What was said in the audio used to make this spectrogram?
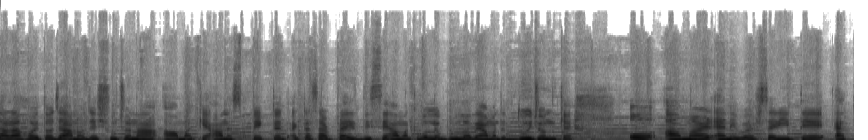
তারা হয়তো জানো যে সূচনা আমাকে আনএক্সপেক্টেড একটা সারপ্রাইজ দিছে। আমাকে বললে, ভুল হবে আমাদের দুইজনকে। ও আমার অ্যানিভার্সারিতে এত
